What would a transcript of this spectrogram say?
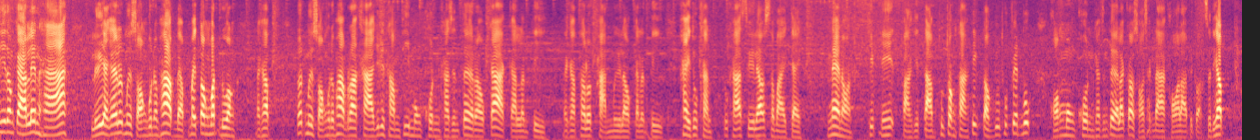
ที่ต้องการเล่นหา หรืออยากได้รถมือ 2 คุณภาพแบบไม่ต้องวัดดวงนะครับ รถมือ2คุณภาพราคายุติธรรมที่มงคลคาร์เซนเตอร์เรากล้าการันตีนะครับถ้ารถผ่านมือเราการันตีให้ทุกคัน ลูกค้าซื้อแล้วสบายใจแน่นอน คลิปนี้ฝากติดตามทุกช่องทาง TikTok YouTube Facebook ของมงคลคาร์เซนเตอร์แล้วก็สอสักดาขอลาไปก่อน สวัสดีครับ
